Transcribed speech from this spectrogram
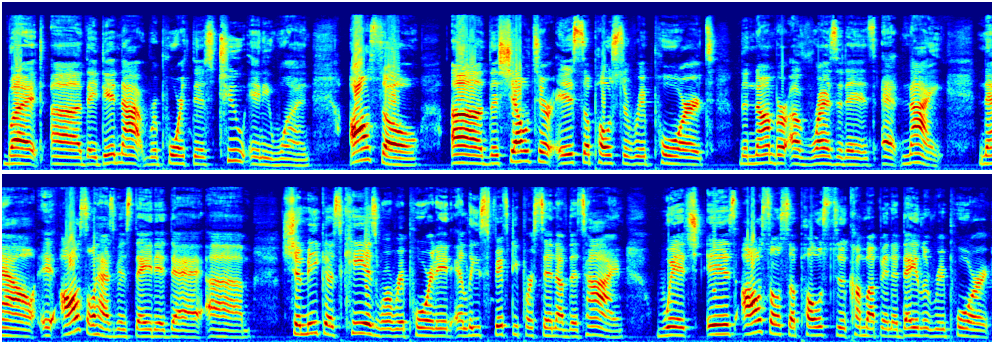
but uh, they did not report this to anyone. Also, uh, the shelter is supposed to report the number of residents at night. Now, it also has been stated that um, Shamika's kids were reported at least 50% of the time, which is also supposed to come up in a daily report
